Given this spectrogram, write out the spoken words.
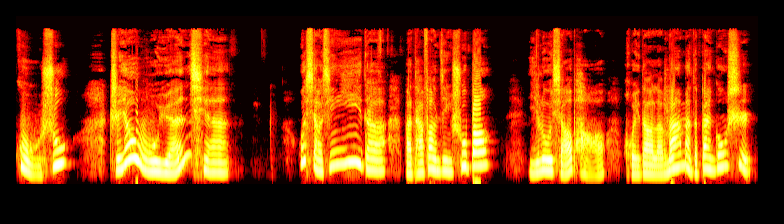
古书，只要五元钱。我小心翼翼地把它放进书包，一路小跑回到了妈妈的办公室。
